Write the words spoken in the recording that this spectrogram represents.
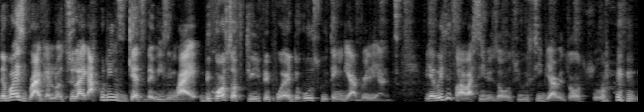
The boys brag a lot, so like I couldn't get the reason why, because of three people, at the whole school think they are brilliant. We are waiting for our C results. We will see their results. So.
